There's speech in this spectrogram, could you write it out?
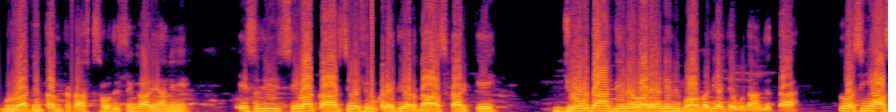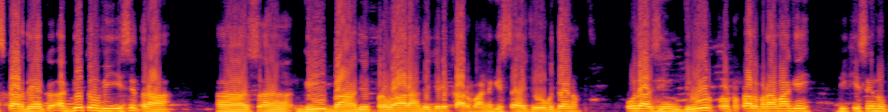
ਗੁਰੂ ਅਰਜਨ ਧਰਮ ਟਰਸਟ ਸੋਦੀ ਸਿੰਘ ਵਾਲਿਆਂ ਨੇ ਇਸ ਦੀ ਸੇਵਾ ਕਾਰ ਸੇਵਾ ਸ਼ੁਰੂ ਕਰਾਈ ਦੀ ਅਰਦਾਸ ਕਰਕੇ। ਯੋਗਦਾਨ ਦੇਣ ਵਾਲਿਆਂ ਨੇ ਵੀ ਬਹੁਤ ਵਧੀਆ ਯੋਗਦਾਨ ਦਿੱਤਾ। ਤੋਂ ਅਸੀਂ ਆਸ ਕਰਦੇ ਹਾਂ ਕਿ ਅੱਗੇ ਤੋਂ ਵੀ ਇਸੇ ਤਰ੍ਹਾਂ ਗਰੀਬਾਂ ਦੇ ਪਰਿਵਾਰਾਂ ਦੇ ਜਿਹੜੇ ਘਰ ਬਣਨਗੇ ਸਹਿਯੋਗ ਦੇਣ, ਉਹਦਾ ਅਸੀਂ ਜ਼ਰੂਰ ਪ੍ਰੋਟੋਕਾਲ ਬਣਾਵਾਂਗੇ ਵੀ ਕਿਸੇ ਨੂੰ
